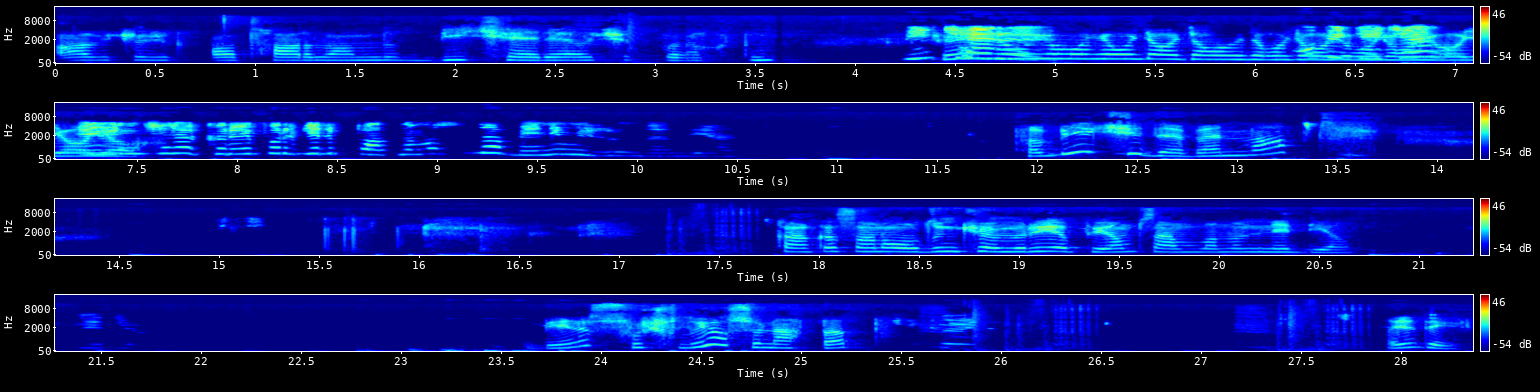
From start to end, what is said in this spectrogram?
Abi çocuk atarlandı. Bir kere açık bıraktım. Bir kere. Abi geçen evin içine creeper girip patlaması da benim yüzümdendi yani. Tabii ki de ben ne yaptım? Kanka sana odun kömürü yapıyorum. Sen bana ne diyorsun? Ne diyor? Beni suçluyorsun ahbap. Hayır değil.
